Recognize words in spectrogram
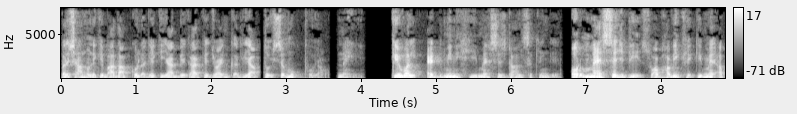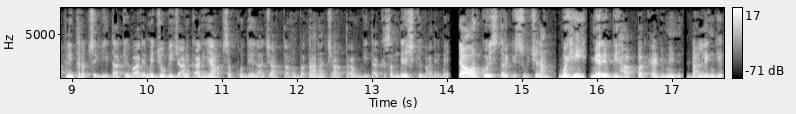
परेशान होने के बाद आपको लगे कि यार बेकार के ज्वाइन कर लिया, आप तो इससे मुक्त हो जाओ। नहीं। केवल एडमिन ही मैसेज डाल सकेंगे। और मैसेज भी स्वाभाविक है कि मैं अपनी तरफ़ से गीता के बारे में जो भी जानकारियाँ आप सबको देना चाहता हूँ, बताना चाहता हूँ गीता के संदेश के बारे में, या और कोई इस तरह की सूचना, वही मेरे बिहार पर एडमिन डालेंगे।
